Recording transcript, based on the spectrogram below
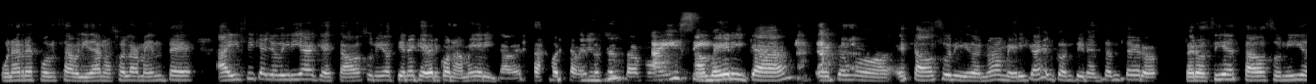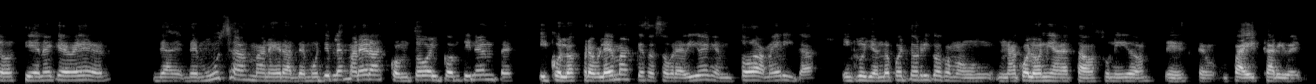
una responsabilidad, no solamente, ahí sí que yo diría que Estados Unidos tiene que ver con América, ¿verdad? Porque a veces pensamos, ahí sí. América es como Estados Unidos, ¿no? América es el continente entero, pero sí Estados Unidos tiene que ver de, de muchas maneras, de múltiples maneras, con todo el continente y con los problemas que se sobreviven en toda América, incluyendo Puerto Rico como una colonia de Estados Unidos, este, un país caribeño.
